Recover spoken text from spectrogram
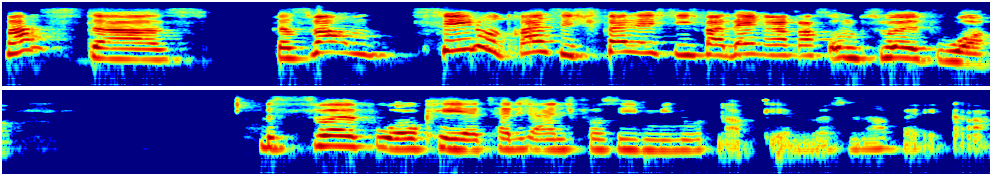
Was das? Das war um 10.30 Uhr fällig, ich verlängere das um 12 Uhr. Bis 12 Uhr, okay, jetzt hätte ich eigentlich vor sieben Minuten abgeben müssen, aber egal.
